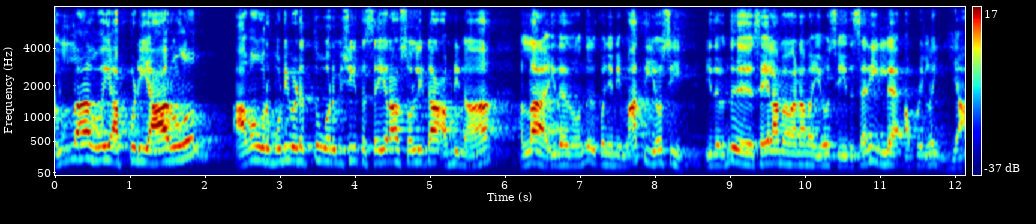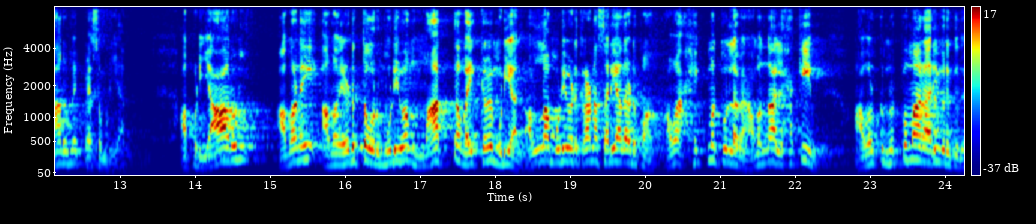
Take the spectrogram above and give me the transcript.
அல்லாஹுவை அப்படி யாரும் அவன் ஒரு முடிவெடுத்து ஒரு விஷயத்தை செய்கிறான் சொல்லிட்டான் அப்படின்னா அல்லாஹ் இதை வந்து கொஞ்சம் நீ மாற்றி யோசி. இதை வந்து செய்யலாமா வேணாமா யோசி இது சரியில்லை அப்படின்லாம் யாருமே பேச முடியாது. அப்படி யாரும் அவனை அவன் எடுத்த ஒரு முடிவை மாற்ற வைக்கவே முடியாது. அல்லாஹ் முடிவு எடுக்கிறான்னா சரியாக தான் எடுப்பான். அவன் ஹிக்மத் உள்ளவன் அவன் தான் ஹக்கீம். அவனுக்கு நுட்பமான அறிவு இருக்குது.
